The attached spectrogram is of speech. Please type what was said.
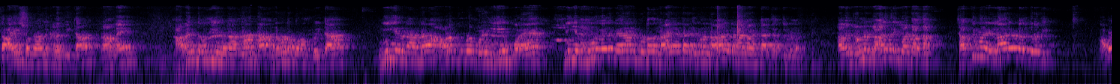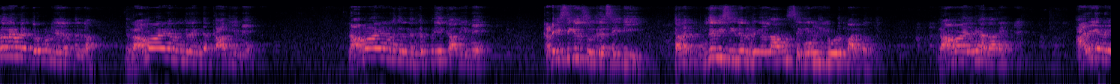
தாய் சொன்னான்னு கிளம்பிட்டான். ராமே அவன் தம்பி என்னடான்னா நான் அண்ணனோட போறேன் போயிட்டான். நீ என்னடான்னா அவனை கூப்பிட போறேன் நீயும் போற. நீங்க மூணு பேரும் வேணான்னு போட்டா நான் ஏன்டா எடுக்கணும்? நானும் வேணாண்டான்ட்டான் சத்ருகுணன் அவன் சொன்ன நாலு வரி பாட்டாதான் சத்ருகுணன் எல்லாரோட துறவி. அவ்வளவு பேருடைய துறவு நிலையில இருந்துக்கிறான் ராமாயணம் என்கிற இந்த காவியமே ராமாயணம் என்கிற இந்த மிகப்பெரிய காவியமே கடைசியில் சொல்கிற செய்தி தனக்கு உதவி செய்தவர்களை எல்லாம் செயன்றியோடு பார்ப்பது. ராமாயணமே அதானே. அரியணை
